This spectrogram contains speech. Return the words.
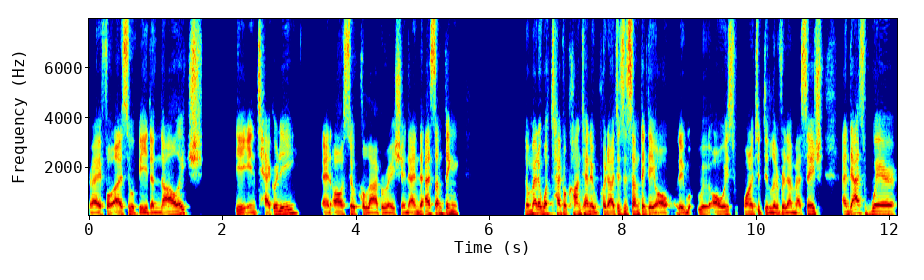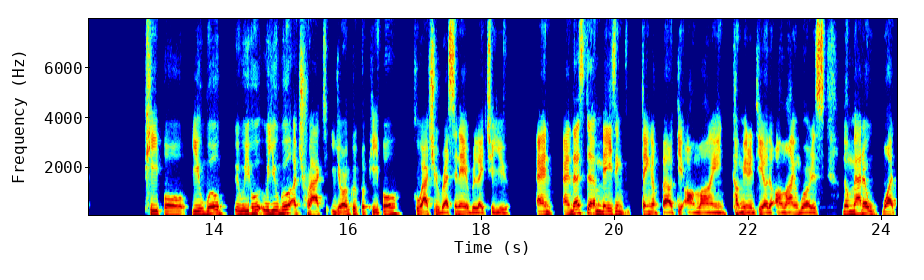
right? For us, it would be the knowledge, the integrity, and also collaboration. And that's something, no matter what type of content we put out, this is something they, all, they we always wanted to deliver that message. And that's where people, you will, you, you will attract your group of people who actually resonate, relate to you and and that's the amazing thing about the online community or the online world is no matter what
